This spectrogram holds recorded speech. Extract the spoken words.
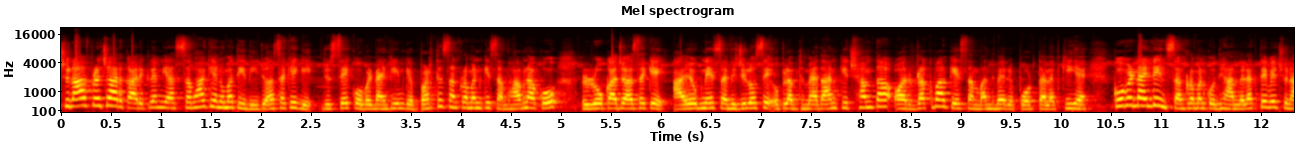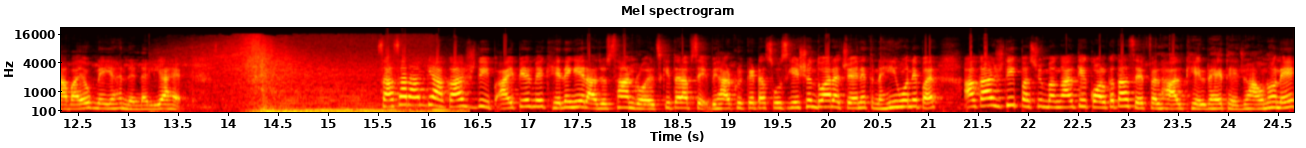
चुनाव प्रचार कार्यक्रम या सभा की अनुमति दी जा सकेगी, जिससे कोविड नाइन्टीन के बढ़ते संक्रमण की संभावना को रोका जा सके। आयोग ने सभी जिलों से उपलब्ध मैदान की क्षमता और रकबा के संबंध में रिपोर्ट तलब की है। कोविड नाइन्टीन संक्रमण को ध्यान में रखते हुए चुनाव आयोग ने यह निर्णय लिया है। सासाराम के आकाशदीप आईपीएल में खेलेंगे राजस्थान रॉयल्स की तरफ़ से। बिहार क्रिकेट एसोसिएशन द्वारा चयनित नहीं होने पर आकाशदीप पश्चिम बंगाल के कोलकाता से फ़िलहाल खेल रहे थे, जहाँ उन्होंने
